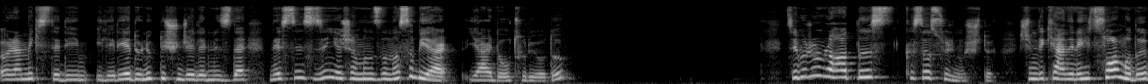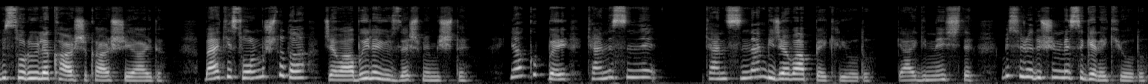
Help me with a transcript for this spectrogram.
Öğrenmek istediğim ileriye dönük düşüncelerinizde Nesin sizin yaşamınızda nasıl bir yer, yerde oturuyordu? Timur'un rahatlığı kısa sürmüştü. Şimdi kendine hiç sormadığı bir soruyla karşı karşıyaydı. Belki sormuştu da cevabıyla yüzleşmemişti. Yakup Bey kendisini kendisinden bir cevap bekliyordu. Gerginleşti. Bir süre düşünmesi gerekiyordu.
